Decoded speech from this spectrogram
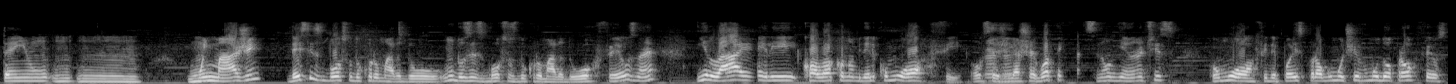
tem um, um, um, uma imagem desse esboço do Kurumada, do, um dos esboços do Kurumada do Orfeus, né? E lá ele coloca o nome dele como Orfe, ou seja, uhum. ele já chegou a pensar esse nome antes como Orfe, depois por algum motivo mudou para Orfeus.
